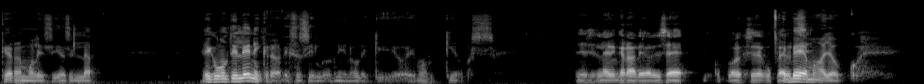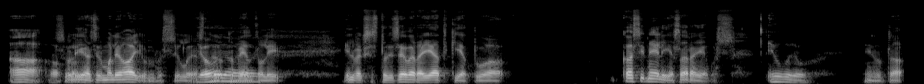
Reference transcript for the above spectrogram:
Kerran mä olin siellä sillä... Ei kun oltiin Leningradissa silloin, niin olikin jo. Ei mä ollut Kiovassa. Ja se Leningradi oli se, oliko se joku peltsi? B-maajoukkue. Aa, okay. Se oli ihan mä olin ajunnut silloin. Ja Joo, sitten joo, meiltä joo. oli, Ilveksestä oli sen verran jätkiä tuo 84 Sarajevossa. Juu, juu. Niin tota,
